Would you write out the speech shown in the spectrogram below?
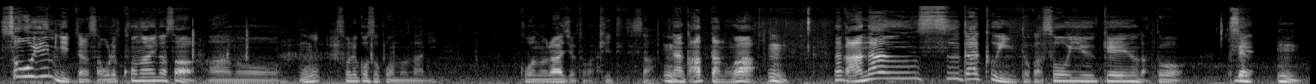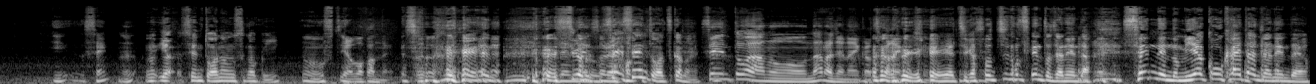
そういう意味で言ったらさ、俺この間さ、あのんそれこそこの何？このラジオとか聞いててさ、うんなんかあったのが、うん。なんかアナウンス学院とかそういう系のだと、せんで、うん。いせん？んうんいや、セントアナウンス学院？うん、普通、いや、わかんない。そう 違うのそれはせセントはつかない？セントは、あのー奈良じゃないからつかないかもしれない。いやいや、違う、そっちのセントじゃねえんだ。千年の都を変えたんじゃねえんだよ。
